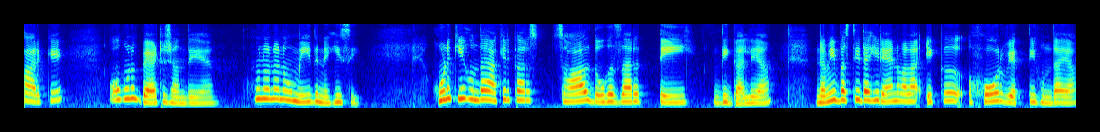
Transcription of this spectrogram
ਹਾਰ ਕੇ ਉਹ ਹੁਣ ਬੈਠ ਜਾਂਦੇ ਆ। ਹੁਣ ਉਹਨਾਂ ਨੂੰ ਉਮੀਦ ਨਹੀਂ ਸੀ। ਹੁਣ ਕੀ ਹੁੰਦਾ, ਆਖਿਰਕਾਰ ਸਾਲ 2023 ਦੀ ਗੱਲ ਆ, ਨਵੀਂ ਬਸਤੀ ਦਾ ਹੀ ਰਹਿਣ ਵਾਲਾ ਇੱਕ ਹੋਰ ਵਿਅਕਤੀ ਹੁੰਦਾ ਆ,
